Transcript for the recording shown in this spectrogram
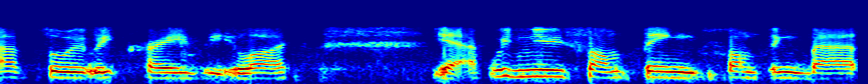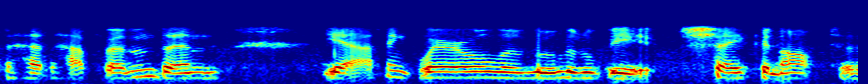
absolutely crazy. Like, yeah, we knew something something bad had happened, and yeah, I think we're all a little bit shaken up to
